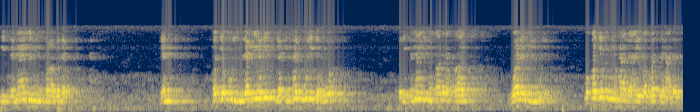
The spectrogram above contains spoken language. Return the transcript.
لتمام المقابلة. لأن قد يقول لم يلد لكن هل ولد هو؟ فلتمام المقابلة قال ولم يولد وقد يكون هذا أيضا ردا على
